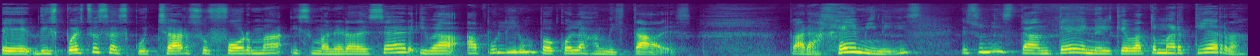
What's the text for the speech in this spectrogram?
eh, dispuestos a escuchar su forma y su manera de ser y va a pulir un poco las amistades. Para Géminis es un instante en el que va a tomar tierra,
